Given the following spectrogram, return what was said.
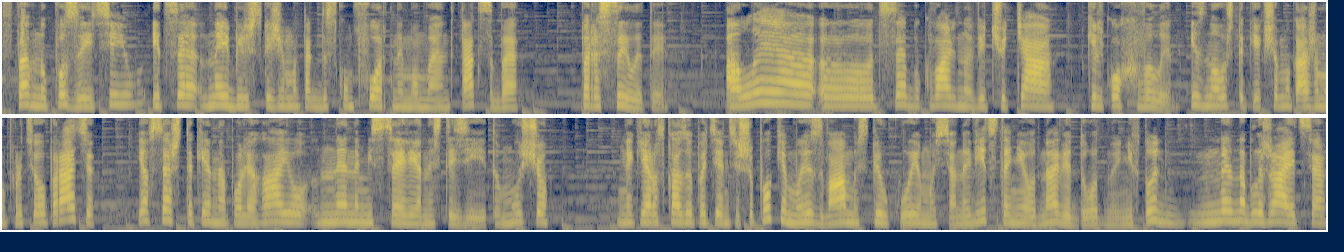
в певну позицію, і це найбільш, скажімо так, дискомфортний момент, так себе пересилити. Але е, це буквально відчуття кількох хвилин. І знову ж таки, якщо ми кажемо про цю операцію, я все ж таки наполягаю не на місцевій анестезії, тому що, як я розказую пацієнтці, що поки ми з вами спілкуємося на відстані одна від одної, ніхто не наближається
